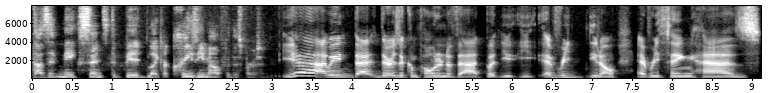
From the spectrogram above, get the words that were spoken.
does it make sense to bid like a crazy amount for this person Yeah, I mean that there is a component of that, but you, you every you know everything has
